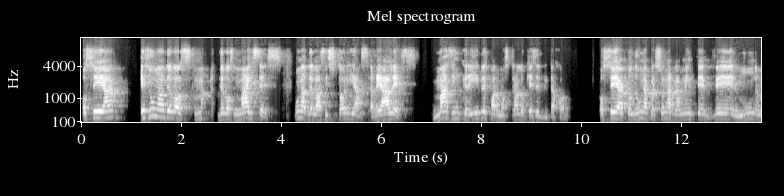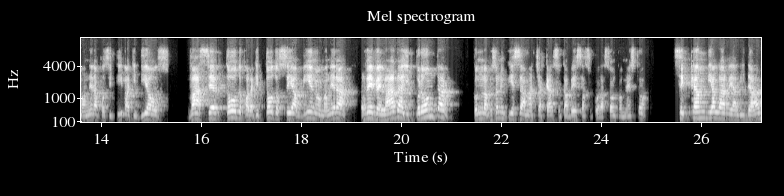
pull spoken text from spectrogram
O sea, es uno de los, de los maíces, una de las historias reales más increíbles para mostrar lo que es el bitajón. O sea, cuando una persona realmente ve el mundo de manera positiva, que Dios va a hacer todo para que todo sea bien de manera revelada y pronta, cuando una persona empieza a machacar su cabeza, su corazón con esto, se cambia la realidad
